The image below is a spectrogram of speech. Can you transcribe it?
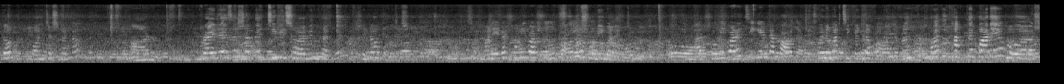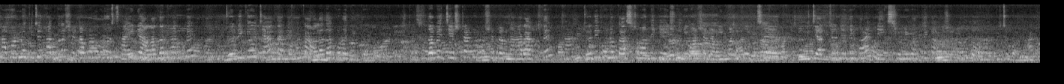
একদম পঞ্চাশ টাকা। আর ফ্রাইড রাইসের সাথে চিলি সয়াবিন থাকবে সেটাও পঞ্চাশ টাকা। মানে এটা শনিবার শুধু পাওয়া শনিবারের জন্য। আর শনিবারে চিকেনটা পাওয়া যাবে? শনিবার চিকেনটা পাওয়া যাবে। হয়তো থাকতে পারে সামান্য কিছু থাকবে সেটা আমার সাইডে আলাদা থাকবে। যদি কেউ চায় তাকে আমাকে আলাদা করে দিতে হবে। তবে চেষ্টা করব সেটা না রাখতে। যদি কোনো কাস্টমার দিকে এই শনিবার সেটা ডিমান্ড করছে দুই চারজন যদি হয় নেক্সট শনিবার থেকে আমি সেটা কিছু বানাবো।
